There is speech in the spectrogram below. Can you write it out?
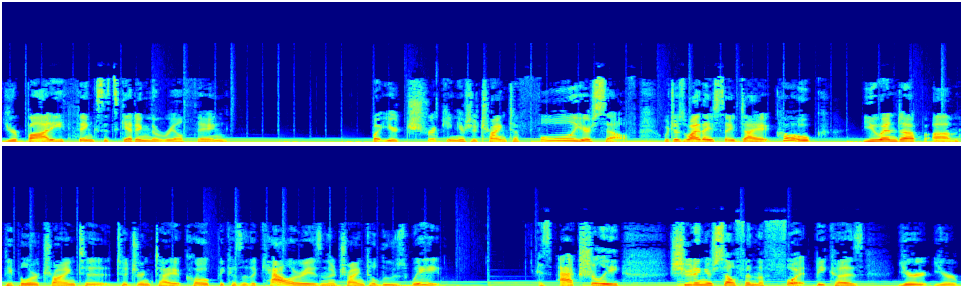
Your body thinks it's getting the real thing, but you're tricking yourself. You're trying to fool yourself, which is why they say Diet Coke you end up um, people are trying to to drink diet coke because of the calories and they're trying to lose weight is actually shooting yourself in the foot because you're you're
